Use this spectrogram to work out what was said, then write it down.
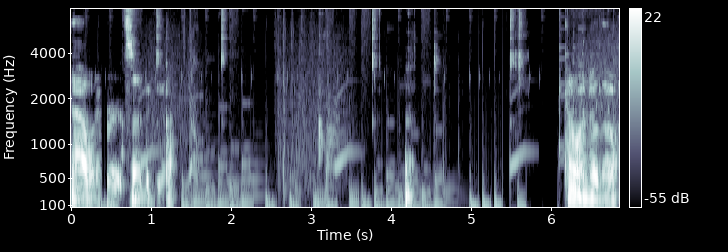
Ah, whatever. It's not a big deal. Kind of want to know, though.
